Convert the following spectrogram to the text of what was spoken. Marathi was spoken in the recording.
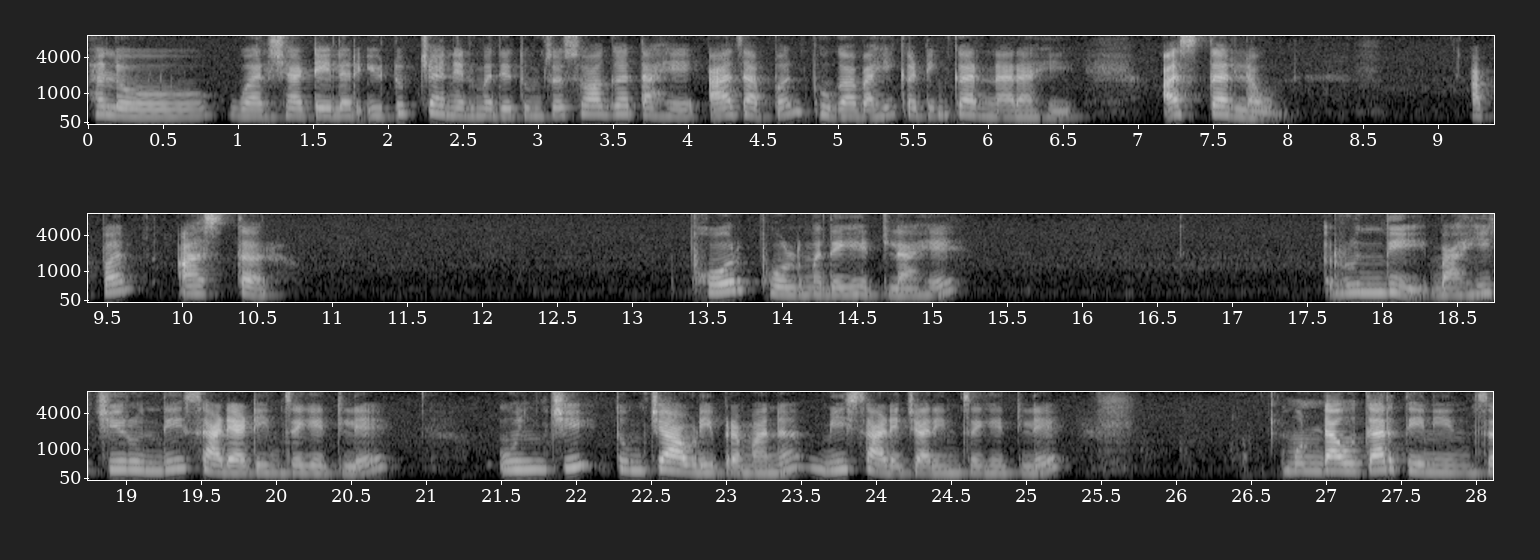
हॅलो वर्षा टेलर यूट्यूब चॅनेलमध्ये तुमचं स्वागत आहे. आज आपण फुगाबाही कटिंग करणार आहे. अस्तर लावून. आपण अस्तर फोर फोल्डमध्ये घेतलं आहे. रुंदी बाहीची रुंदी साडेआठ इंच घेतले. उंची तुमच्या आवडीप्रमाणे मी साडेचार इंच घेतले. मुंडा उतार तीन इंच.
